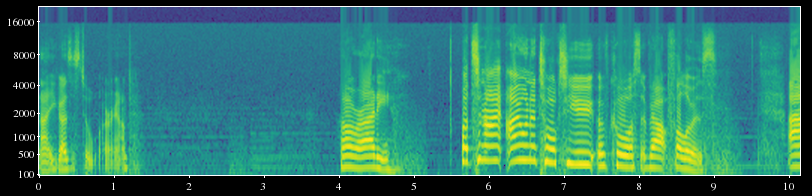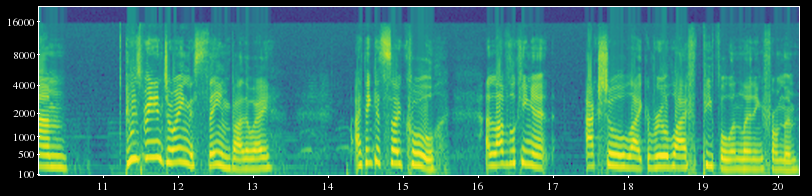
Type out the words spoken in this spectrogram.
Nah, you guys are still around. Alrighty. Well, tonight I want to talk to you, of course, about followers. Um, who's been enjoying this theme, by the way? I think it's so cool. I love looking at actual, like, real life people and learning from them.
